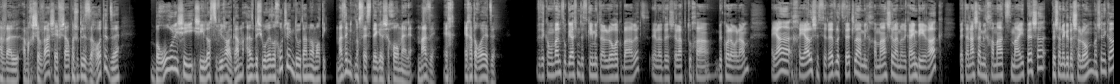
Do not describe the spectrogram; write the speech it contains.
אבל המחשבה שאפשר פשוט לזהות את זה, ברור לי שהיא, שהיא לא סבירה. גם אז בשיעורי אזרחות שלימדו אותנו אמרתי, מה זה מתנוסס דגל שחור מעליה? מה זה? איך, איך אתה רואה את זה? וזה כמובן סוגיה שמתעסקים איתה לא רק בארץ, אלא זו שאלה פתוחה בכל העולם. היה חייל שסירב לצאת למלחמה של האמריקאים בעיראק, בטענה שהמלחמה עצמה היא פשע, פשע נגד השלום, מה שנקרא,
